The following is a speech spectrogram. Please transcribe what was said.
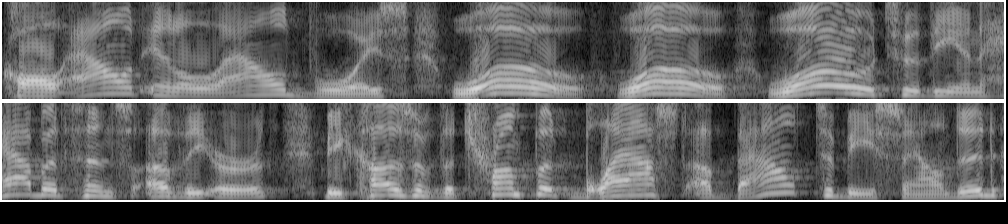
call out in a loud voice, Woe, woe, woe to the inhabitants of the earth because of the trumpet blast about to be sounded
